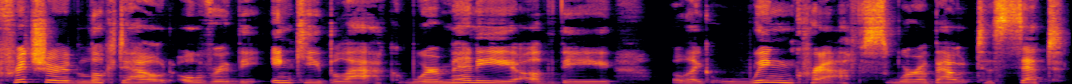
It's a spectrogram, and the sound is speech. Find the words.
Pritchard looked out over the inky black where many of the like wing crafts were about to set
